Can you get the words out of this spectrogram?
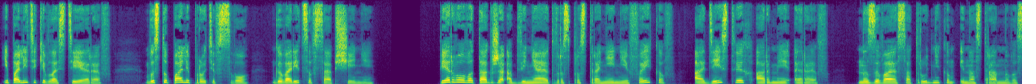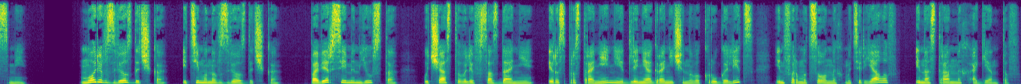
и политике властей РФ, выступали против СВО, говорится в сообщении. Первого также обвиняют в распространении фейков о действиях армии РФ, называя сотрудником иностранного СМИ. Морев звездочка и Тимонов звездочка, по версии Минюста, участвовали в создании и распространении для неограниченного круга лиц информационных материалов иностранных агентов.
